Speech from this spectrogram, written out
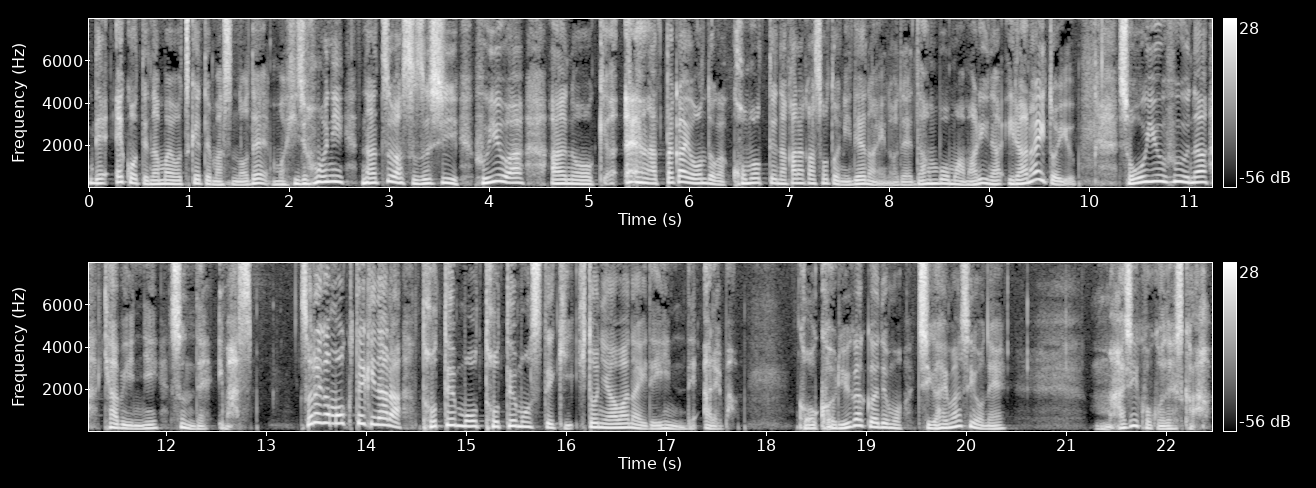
で、エコって名前をつけてますので、もう非常に夏は涼しい、冬は、あの、あったかい温度がこもってなかなか外に出ないので、暖房もあまりいらないという、そういう風なキャビンに住んでいます。それが目的なら、とてもとても素敵。人に会わないでいいんであれば。高校留学はでも違いますよね。マジここですか。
